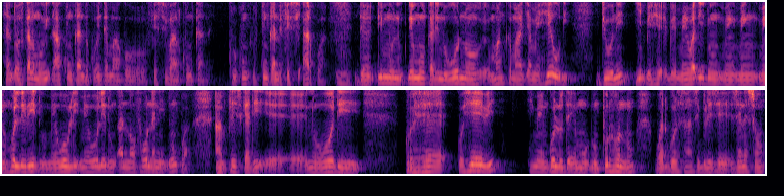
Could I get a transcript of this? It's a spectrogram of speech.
Hen ɗo kala mo wiɗa kunkande ko intema ko festival kunkande ko kunkande festi ar quoi. Mm. De ɗimmum ɗimmum kadi no wonno manquement ji amen hewɗi joni yimɓe min waɗi ɗum min min holliri ɗum min wowli min wowli ɗum anno o fof nani ɗum quoi. En plus kadi e, no woodi ko he ko heewi himin gollude e muɗum. Pour honnu waɗgol sensibilisé jeunesse on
